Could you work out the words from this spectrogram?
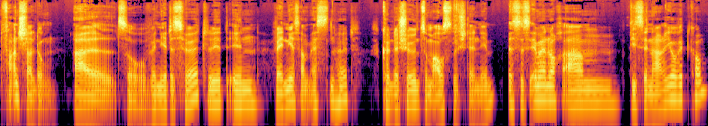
Veranstaltungen. Also, wenn ihr das hört, wird in, wenn ihr es am besten hört, könnt ihr schön zum Ausnüchtern nehmen. Es ist immer noch am, ähm, die Szenario wird kommen,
